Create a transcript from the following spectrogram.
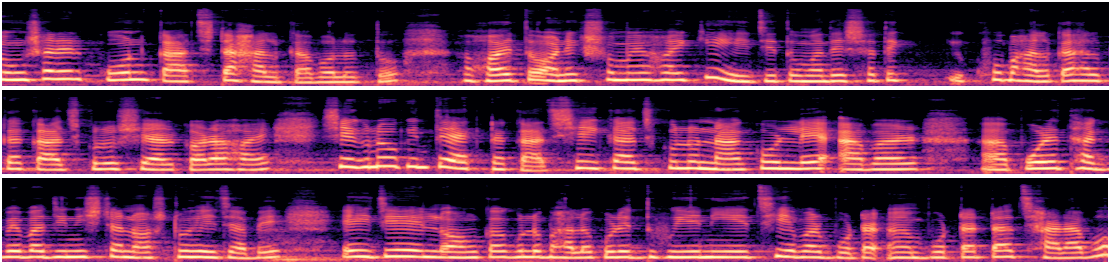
সংসারের কোন কাজটা হালকা বলো তো? হয়তো অনেক সময় হয় কি যে তোমাদের সাথে খুব হালকা হালকা কাজগুলো শেয়ার করা হয়, সেগুলোও কিন্তু একটা কাজ। সেই কাজগুলো না করলে আবার পড়ে থাকবে বা জিনিসটা নষ্ট হয়ে যাবে। এই যে লঙ্কাগুলো ভালো করে ধুয়ে নিয়েছি, এবার বোটা বোটাটা ছাড়াবো,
